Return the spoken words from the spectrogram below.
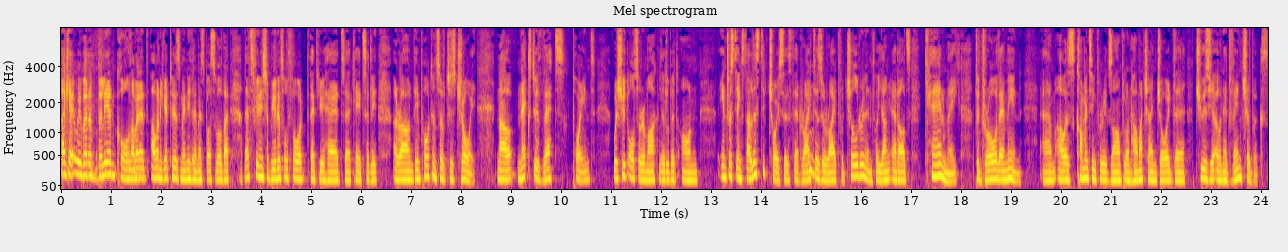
Okay, we've got a billion calls. I want to, I want to get to as many of them as possible, but let's finish a beautiful thought that you had, uh, Kate Sidley, around the importance of just joy. Now, next to that point, we should also remark a little bit on interesting stylistic choices that writers who write for children and for young adults can make to draw them in. Um, I was commenting, for example, on how much I enjoyed the choose your own adventure books.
